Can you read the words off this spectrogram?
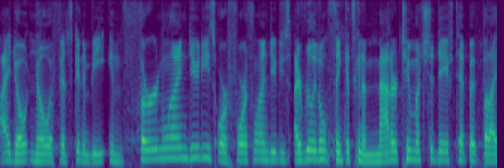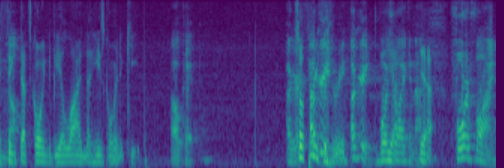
I don't know if it's going to be in third line duties or fourth line duties. I really don't think it's going to matter too much to Dave Tippett, but I think that's going to be a line that he's going to keep. Okay. Agreed. So three for Agreed. three. Agreed. The boys Yeah, are liking that. yeah. Fourth line.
